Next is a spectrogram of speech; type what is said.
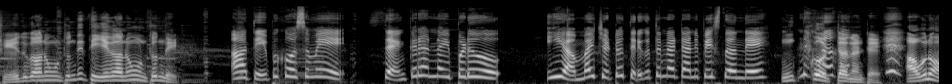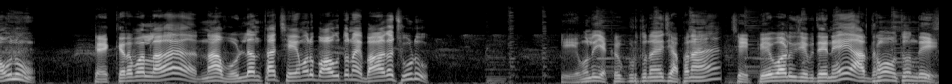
చేదుగాను ఉంటుంది తీయగాను ఉంటుంది. ఆ తీపి కోసమే శంకరన్న ఇప్పుడు ఈ అమ్మాయి చుట్టూ తిరుగుతున్నట్టు అనిపిస్తోంది. ఇంకొట్టానంటే. అవును అవును. చక్కెర వల్ల నా ఒళ్ళంతా చీమలు బాగుతున్నాయి. బాగా చూడు. చీమలు ఎక్కడ కుడుతున్నాయో చెప్పనా? చెప్పేవాడికి చెబితేనే అర్థమవుతుంది.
